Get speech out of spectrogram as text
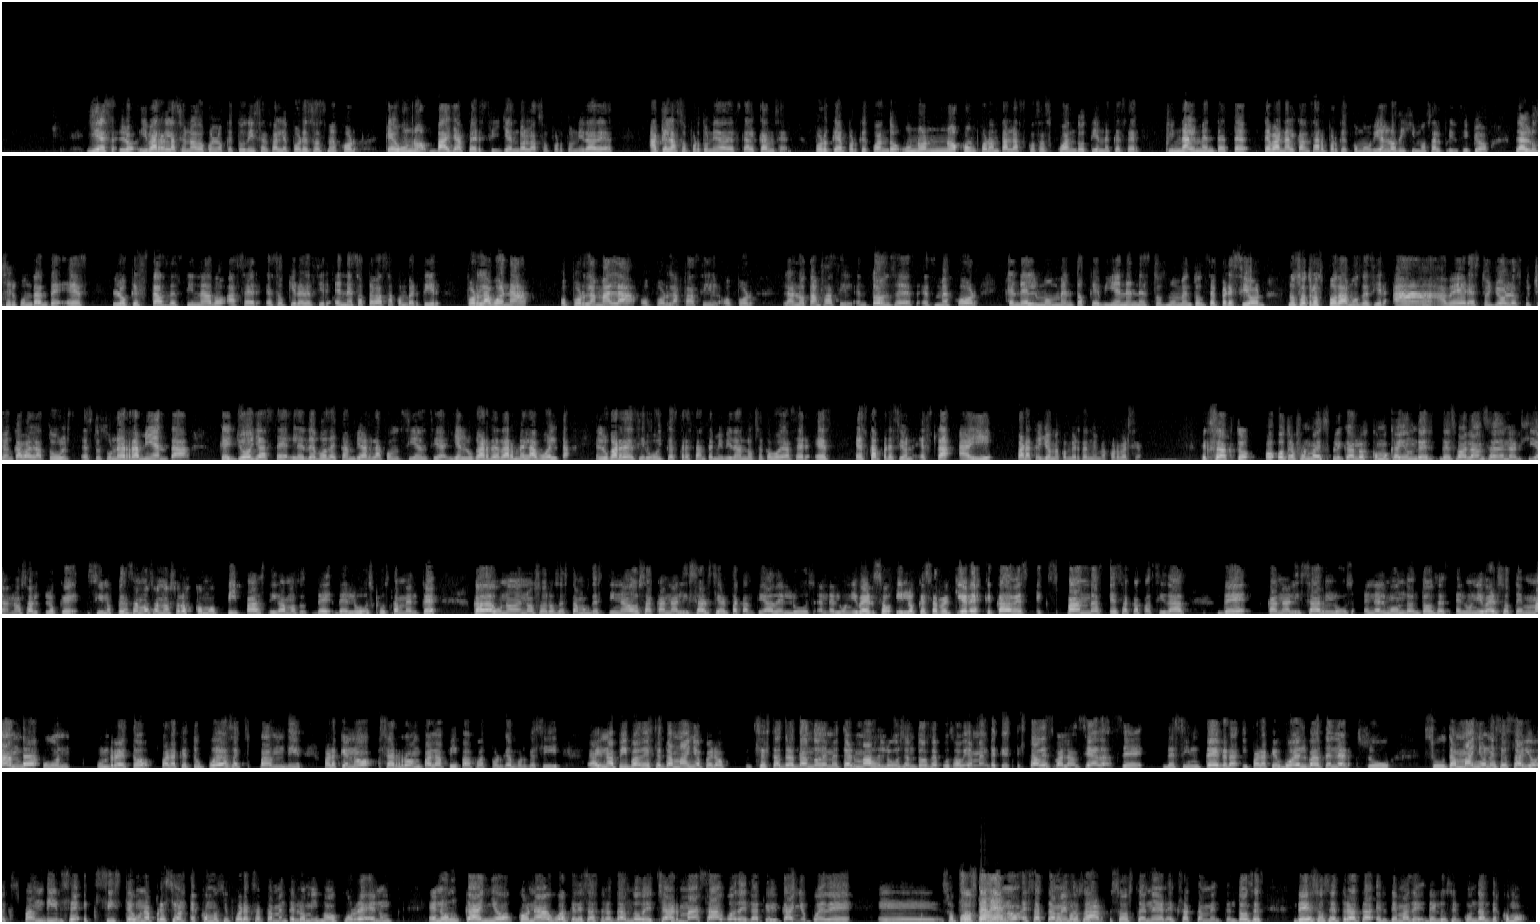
Y es lo, y va relacionado con lo que tú dices, ¿vale? Por eso es mejor que uno vaya persiguiendo las oportunidades a que las oportunidades te alcancen. ¿Por qué? Porque cuando uno no confronta las cosas cuando tiene que ser, finalmente te, van a alcanzar, porque como bien lo dijimos al principio, la luz circundante es lo que estás destinado a hacer. Eso quiere decir, en eso te vas a convertir por la buena o por la mala o por la fácil o por la no tan fácil. Entonces, es mejor en el momento que vienen estos momentos de presión, nosotros podamos decir, ah, a ver, esto yo lo escuché en Kabbalah Tools, esto es una herramienta que yo ya sé, le debo de cambiar la conciencia y en lugar de darme la vuelta, en lugar de decir, uy, qué estresante mi vida, no sé qué voy a hacer, es esta presión está ahí para que yo me convierta en mi mejor versión. Exacto. otra forma de explicarlo es como que hay un desbalance de energía, ¿no? O sea, lo que, si nos pensamos a nosotros como pipas, digamos, de, de luz, justamente, cada uno de nosotros estamos destinados a canalizar cierta cantidad de luz en el universo y lo que se requiere es que cada vez expandas esa capacidad de canalizar luz en el mundo. Entonces, el universo te manda un un reto para que tú puedas expandir, para que no se rompa la pipa, pues ¿por qué? Porque si hay una pipa de este tamaño, pero se está tratando de meter más luz, entonces pues obviamente que está desbalanceada, se desintegra y para que vuelva a tener su, su tamaño necesario expandirse, existe una presión. Es como si fuera exactamente lo mismo ocurre en un, en un caño con agua que le estás tratando de echar más agua de la que el caño puede eh, soportar, ¿no? Exactamente, sostener, exactamente. Entonces, de eso se trata el tema de, luz circundante, es como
